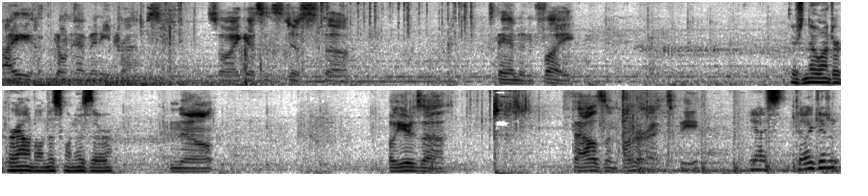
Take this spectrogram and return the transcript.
I don't have any traps, so I guess it's just uh, stand and fight. There's no underground on this one, is there? No. Oh, here's a thousand hunter XP. Yes. Did I get it?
